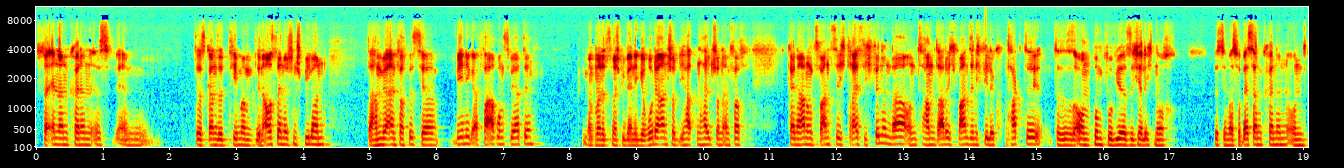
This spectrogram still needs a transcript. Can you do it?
verändern können, ist, ähm, das ganze Thema mit den ausländischen Spielern. Da haben wir einfach bisher wenig Erfahrungswerte. Wenn man jetzt zum Beispiel Wernigerode anschaut, die hatten halt schon einfach, keine Ahnung, 20, 30 Finnen da und haben dadurch wahnsinnig viele Kontakte. Das ist auch ein Punkt, wo wir sicherlich noch ein bisschen was verbessern können und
